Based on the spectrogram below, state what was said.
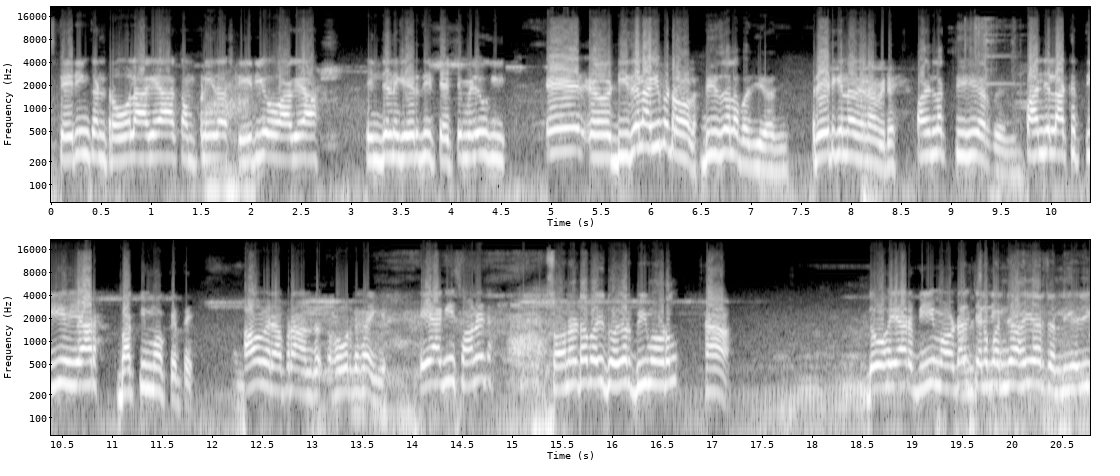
ਸਟੀਅਰਿੰਗ ਕੰਟਰੋਲ ਆ ਗਿਆ। ਕੰਪਨੀ ਦਾ ਸਟੀਰੀਓ ਆ ਗਿਆ। ਇੰਜਨ ਗੇਅਰ ਦੀ ਟੱਚ ਮਿਲੂਗੀ। ਇਹ ਡੀਜ਼ਲ ਆ ਗਈ ਪੈਟਰੋਲ ਡੀਜ਼ਲ ਆ ਭਾਜੀ ਆ ਜੀ। ਰੇਟ ਕਿੰਨਾ ਦੇਣਾ ਵੀਰੇ? 5 ਲੱਖ 30000 ਰੁਪਏ ਜੀ। 5 ਲੱਖ 30 ਹਜ਼ਾਰ ਬਾਕੀ ਮੌਕੇ ਤੇ। ਆਓ ਮੇਰਾ ਭਰਾ ਹੋਰ ਦਿਖਾਈਏ। ਇਹ ਆ ਗਈ ਸੋਨਟ ਸੋਨਟ ਆ ਭਾਜੀ 2020 ਮਾਡਲ ਹਾਂ। 2020 ਮਾਡਲ ਚੱਲੀ। 55000 ਚੱਲੀ ਹੈ ਜੀ।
